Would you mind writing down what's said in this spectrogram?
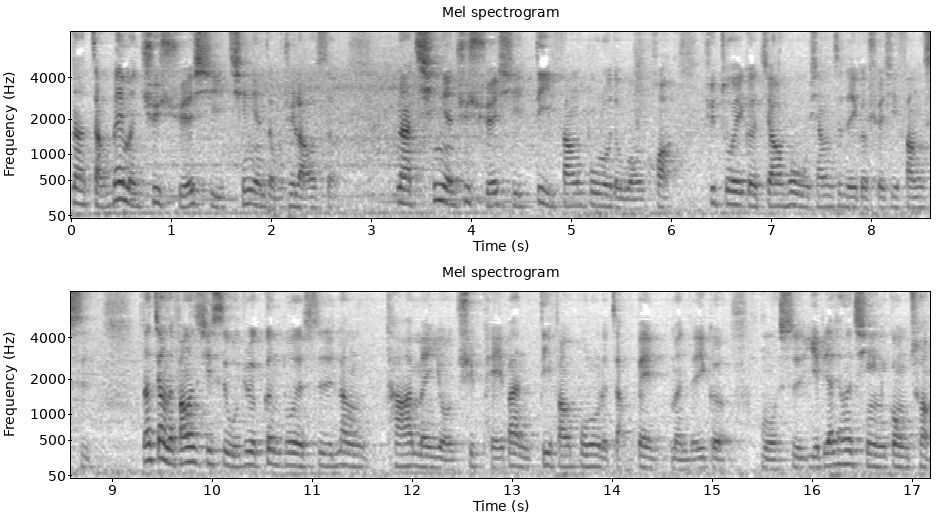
那长辈们去学习青年怎么去老舍，那青年去学习地方部落的文化，去做一个交互相知的一个学习方式。那这样的方式，其实我觉得更多的是让他们有去陪伴地方部落的长辈们的一个模式，也比较像是青年共创。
